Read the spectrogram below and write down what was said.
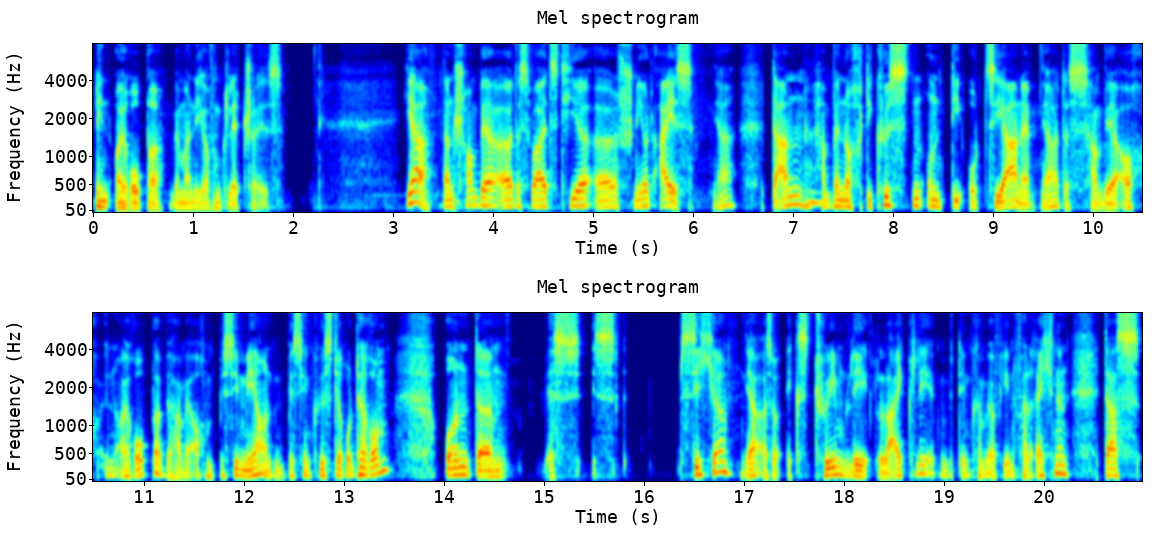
In Europa, wenn man nicht auf dem Gletscher ist. Ja, dann schauen wir, äh, das war jetzt hier äh, Schnee und Eis. Ja, dann mhm. haben wir noch die Küsten und die Ozeane. Ja, das haben wir auch in Europa. Wir haben ja auch ein bisschen Meer und ein bisschen Küste rundherum. Und ähm, es ist sicher, ja, also extremely likely, mit dem können wir auf jeden Fall rechnen, dass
